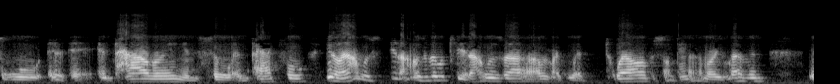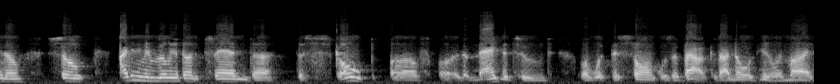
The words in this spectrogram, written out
so empowering and so impactful. You know, and I was you know I was a little kid. I was uh, I was like what twelve or something or eleven. You know, so I didn't even really understand the the scope of uh, the magnitude of what this song was about because I know you know in my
